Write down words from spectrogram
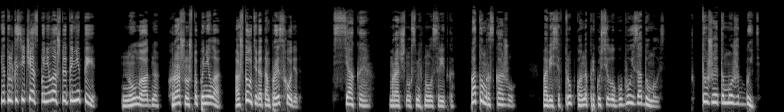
«Я только сейчас поняла, что это не ты». «Ну ладно, хорошо, что поняла. А что у тебя там происходит?» «Всякое», — мрачно усмехнулась Ритка. «Потом расскажу». Повесив трубку, она прикусила губу и задумалась. «Кто же это может быть?»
